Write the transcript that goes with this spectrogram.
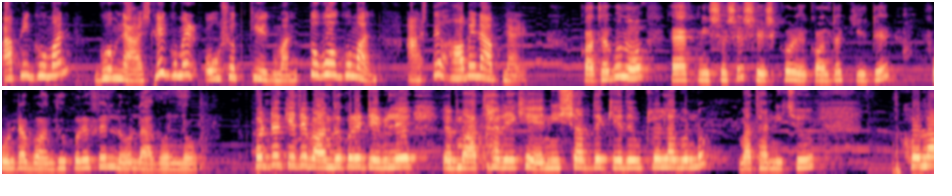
আপনি ঘুমান। ঘুম না আসলে ঘুমের ঔষধ খেয়ে ঘুমান? তবুও ঘুমান। আসতে হবে না আপনার। কথাগুলো এক নিঃশ্বাসে শেষ করে কলটা কেটে ফোনটা বন্ধ করে ফেলল লাবণ্য। ফোনটা কেটে বন্ধ করে টেবিলে মাথা রেখে নিঃশব্দে কেঁদে উঠল লাবণ্য। মাথার নিচু খোলা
